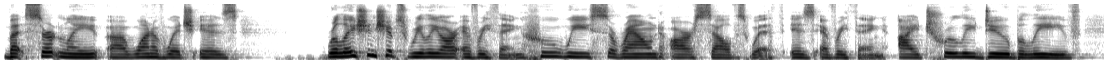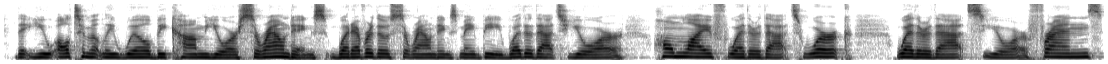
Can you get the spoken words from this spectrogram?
but certainly uh, one of which is Relationships really are everything. Who we surround ourselves with is everything. I truly do believe that you ultimately will become your surroundings, whatever those surroundings may be, whether that's your home life, whether that's work, whether that's your friends.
